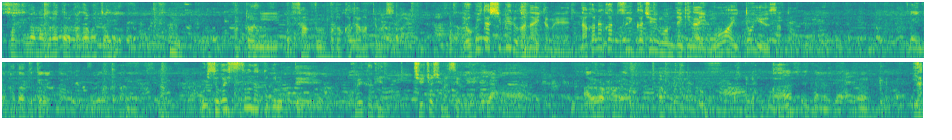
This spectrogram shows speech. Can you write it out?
酒がなくなったら固まっちゃうけど。本当に3分ほど固まってました。呼び出しベルがないためなかなか追加注文できないモアイという里今片付ける。お忙しそうなところって声かけるの躊躇しますよねいや、あれは来ない。あれは話してたのか。うん。やっ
